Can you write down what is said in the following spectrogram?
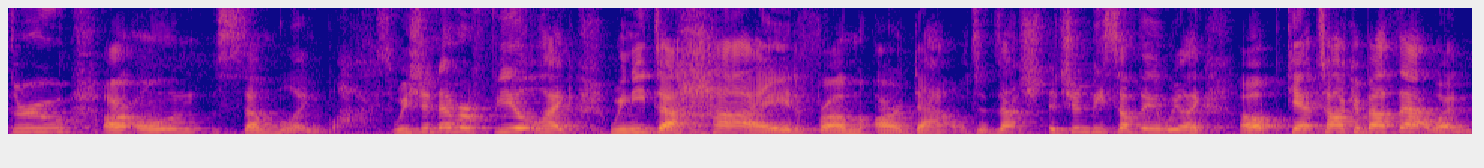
through our own stumbling blocks. We should never feel like we need to hide from our doubts. It's not, it shouldn't be something that we like, oh, can't talk about that one.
